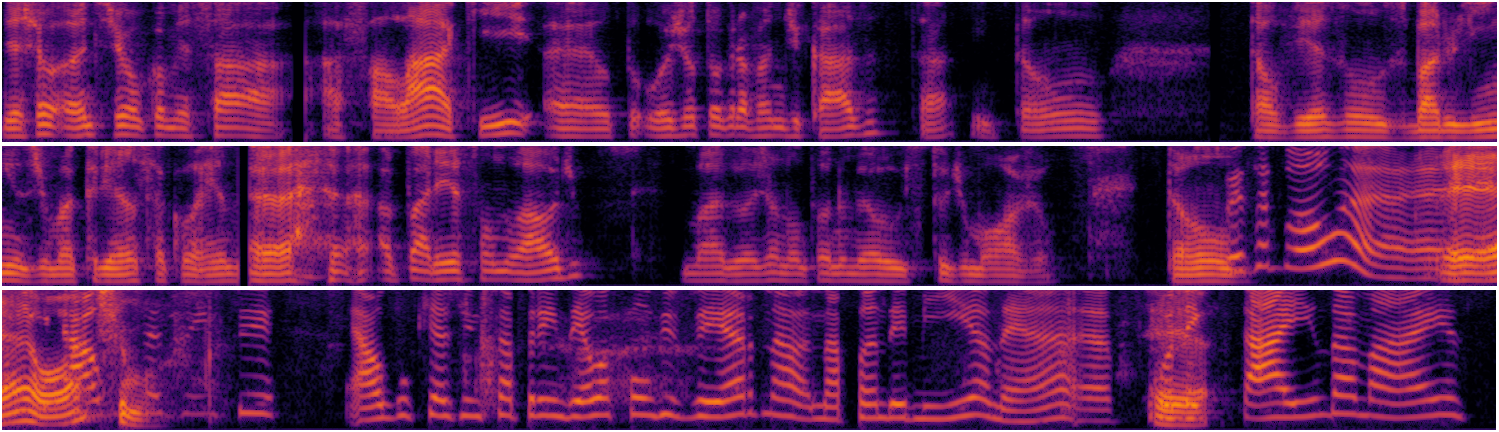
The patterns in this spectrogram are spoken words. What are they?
Deixa eu, antes de eu começar a falar aqui, é, eu tô, hoje eu estou gravando de casa, tá? Então, talvez uns barulhinhos de uma criança correndo é, apareçam no áudio, mas hoje eu não estou no meu estúdio móvel. Então, coisa boa. É, é ótimo. Algo gente, é algo que a gente aprendeu a conviver na, na pandemia, né? É, conectar ainda mais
